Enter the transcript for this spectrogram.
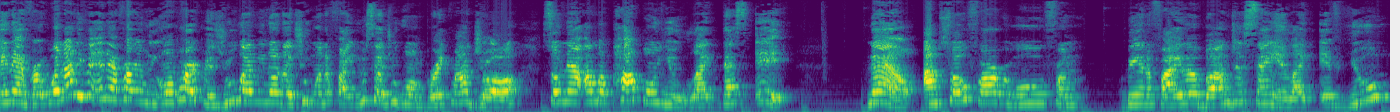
inadvert well not even inadvertently on purpose. You let me know that you want to fight. You said you're gonna break my jaw. So now i'm gonna pop on you. Like that's it. Now i'm so far removed from being a fighter but i'm just saying like if you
